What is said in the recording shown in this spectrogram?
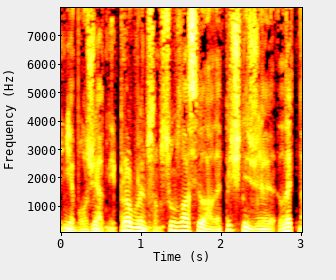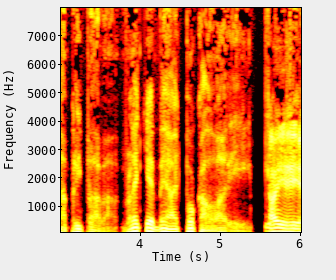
nebol žiadny problém, som súhlasil, ale prišli, že letná príprava v lete behať po Kalvárii. Oj,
